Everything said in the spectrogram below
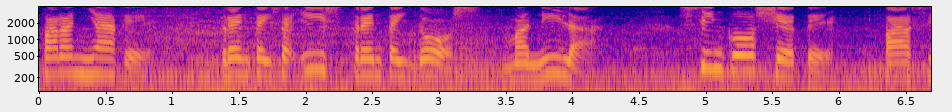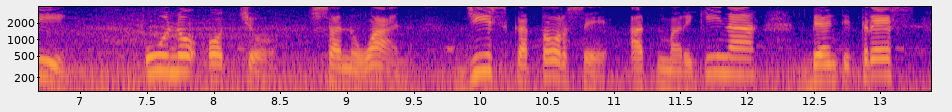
Paranaque. 36. 32. Manila. 5.7. Pasig. 1.8. San Juan. Gis 14 at Marikina 23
